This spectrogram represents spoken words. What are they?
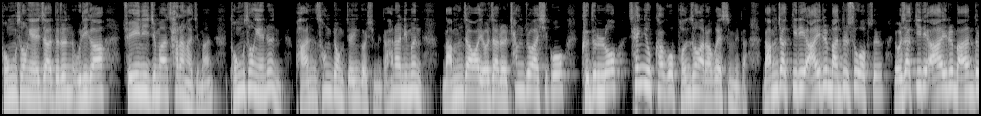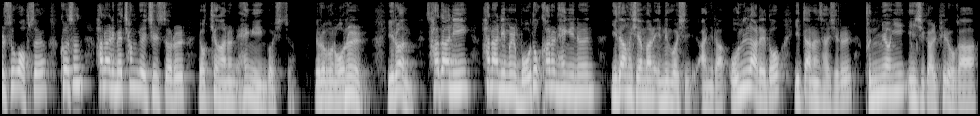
동성애자들은 우리가 죄인이지만 사랑하지만 동성애는 반성경적인 것입니다. 하나님은 남자와 여자를 창조하시고 그들로 생육하고 번성하라고 했습니다. 남자끼리 아이를 만들 수가 없어요. 여자끼리 아이를 만들 수가 없어요. 그것은 하나님의 창조의 질서를 역행하는 행위인 것이죠. 여러분 오늘 이런 사단이 하나님을 모독하는 행위는 이 당시에만 있는 것이 아니라 오늘날에도 있다는 사실을 분명히 인식할 필요가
